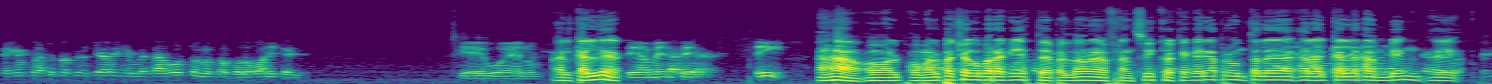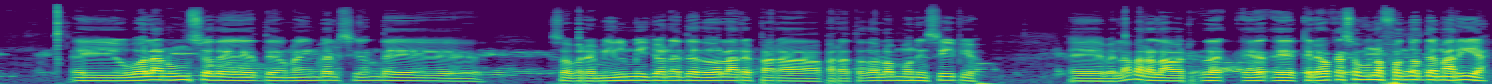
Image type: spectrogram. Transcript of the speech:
tengan clases presenciales en el mes de agosto en nuestro pueblo guaniqueño. Qué bueno. Alcalde. Efectivamente, sí. Ajá, Omar, Omar Pacheco por aquí, este, perdón, Francisco, es que quería preguntarle al alcalde también, eh, eh, hubo el anuncio de, de, una inversión de sobre mil millones de dólares para, para todos los municipios, eh, ¿verdad? Para la, eh, eh creo que son unos fondos de María.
